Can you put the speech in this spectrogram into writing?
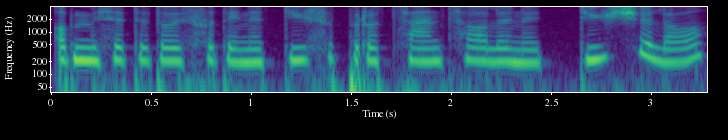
Aber wir sollten uns von diesen tiefen Prozentzahlen nicht täuschen lassen.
